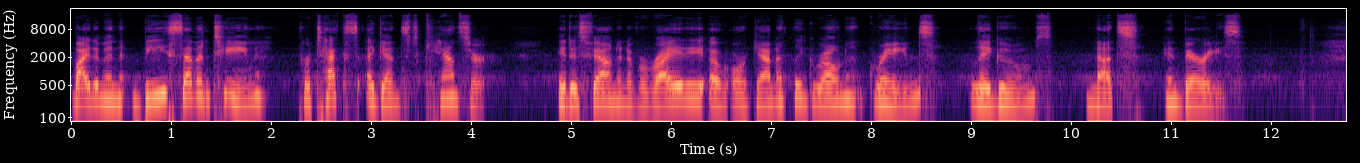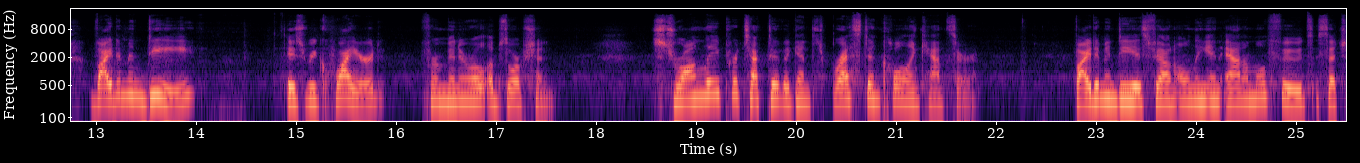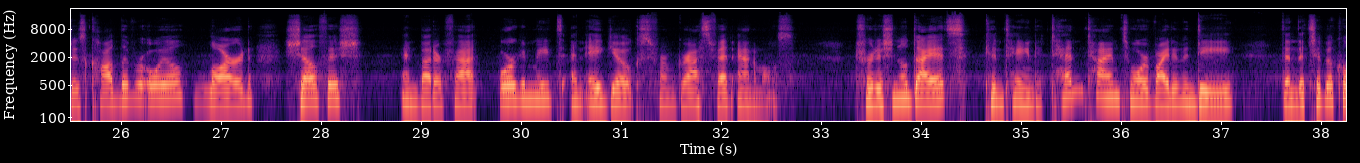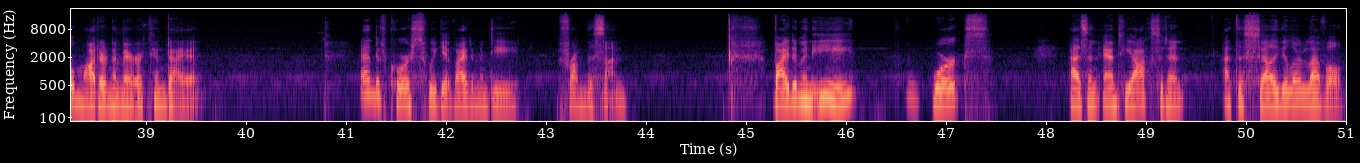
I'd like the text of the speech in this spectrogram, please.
Vitamin B17 protects against cancer. It is found in a variety of organically grown grains, legumes, nuts, and berries. Vitamin D is required for mineral absorption strongly protective against breast and colon cancer. Vitamin D is found only in animal foods such as cod liver oil, lard, shellfish, and butterfat, organ meats, and egg yolks from grass fed animals. Traditional diets contained 10 times more vitamin D than the typical modern American diet. And of course, we get vitamin D from the sun. Vitamin E works as an antioxidant at the cellular level.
